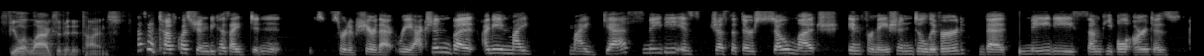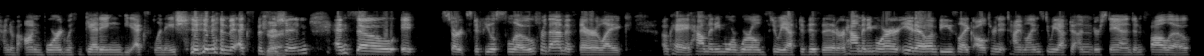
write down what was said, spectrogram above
feel it lags a bit at times. That's a tough question because I didn't sort of share that reaction, but I mean my my guess maybe is just that there's so much information delivered that maybe some people aren't as kind of on board with getting the explanation and the exposition. Sure. And so it starts to feel slow for them if they're like, okay, how many more worlds do we have to visit or how many more, you know, of these like alternate timelines do we have to understand and follow?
